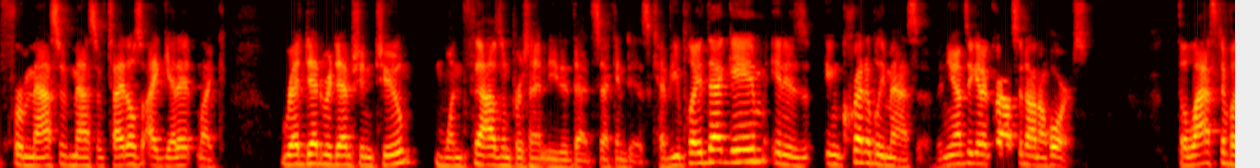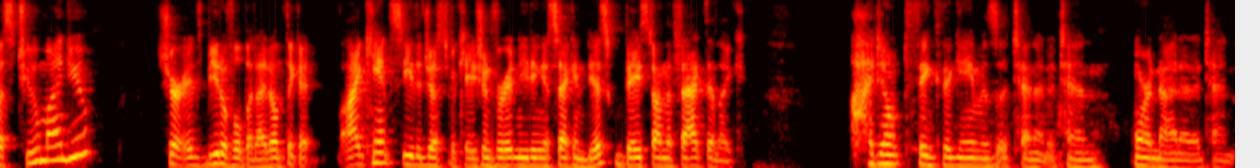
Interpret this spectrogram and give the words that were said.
for massive, massive titles, I get it. Like Red Dead Redemption 2, 1000% needed that second disc. Have you played that game? It is incredibly massive, and you have to get across it on a horse. The Last of Us 2, mind you, sure, it's beautiful, but I don't think it, I can't see the justification for it needing a second disc based on the fact that, like, I don't think the game is a 10 out of 10 or a 9 out of 10.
